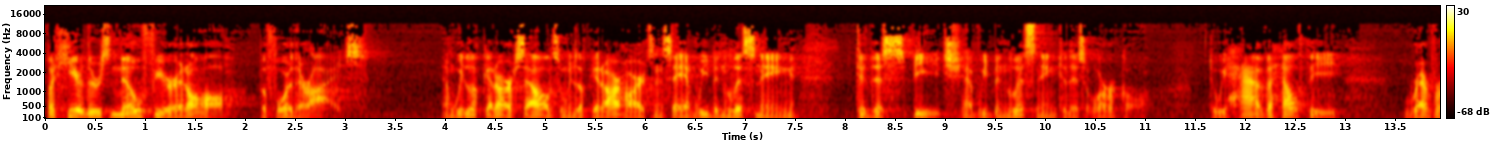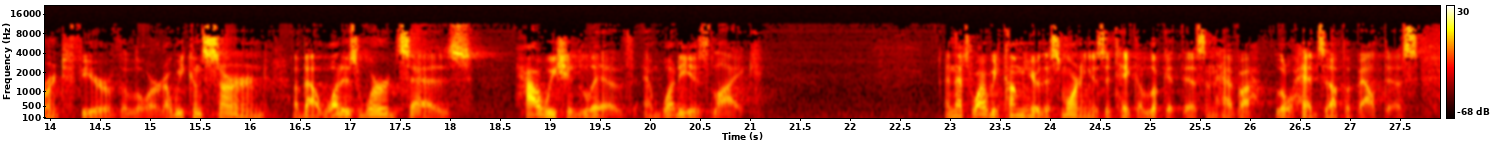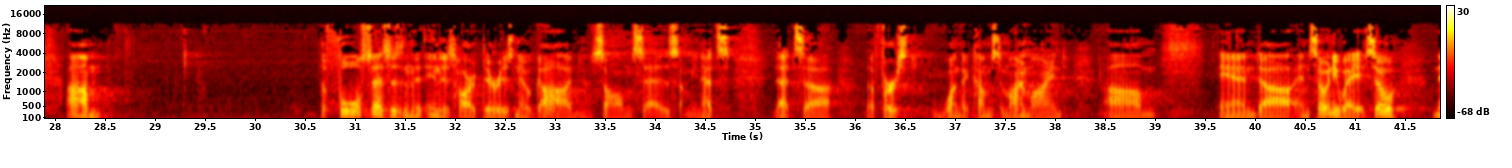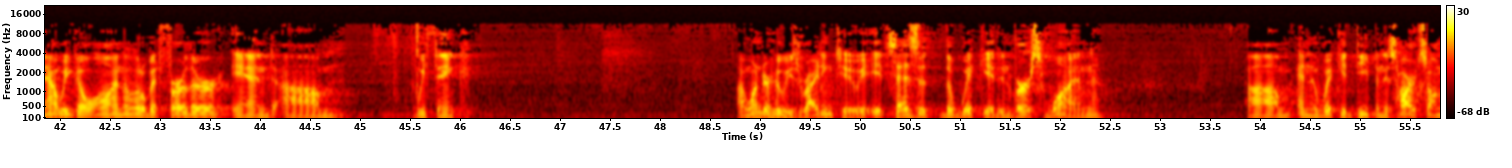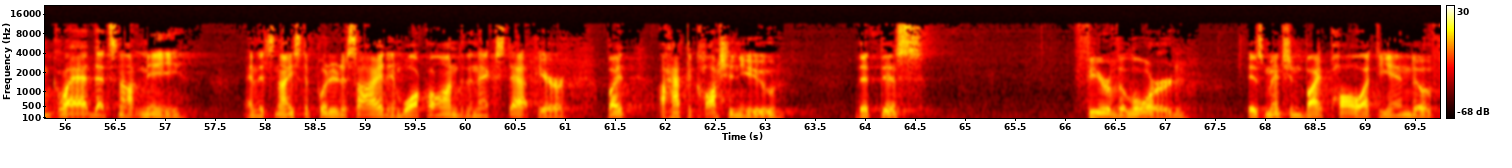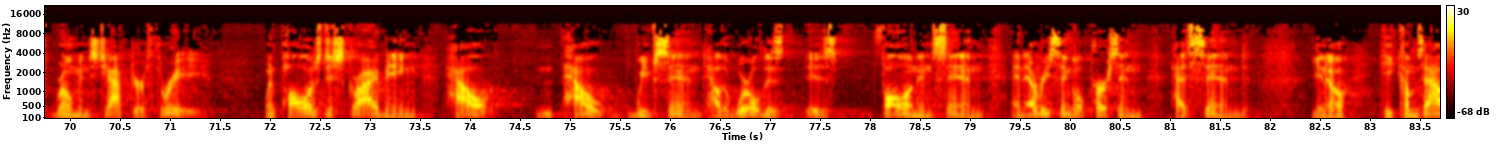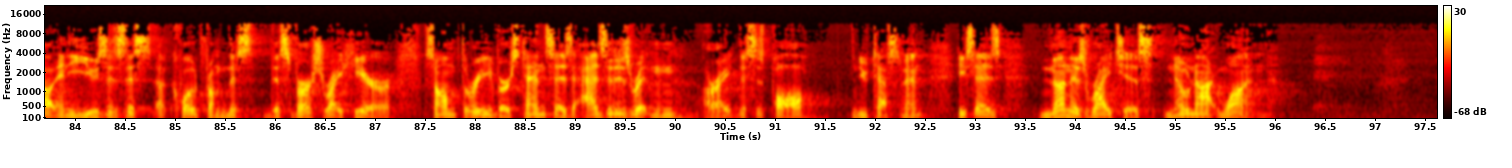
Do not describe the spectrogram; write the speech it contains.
But here there's no fear at all before their eyes. And we look at ourselves and we look at our hearts and say, have we been listening to this speech? Have we been listening to this oracle? Do we have a healthy, reverent fear of the Lord? Are we concerned about what His Word says how we should live and what he is like. And that's why we come here this morning is to take a look at this and have a little heads up about this. Um, the fool says in, his heart, there is no God, Psalm says. I mean, that's, that's, uh, the first one that comes to my mind. Um, and, uh, and so anyway, so now we go on a little bit further and, um, we think, I wonder who he's writing to. It says that the wicked in verse 1, um, and the wicked deep in his heart, so I'm glad that's not me. And it's nice to put it aside and walk on to the next step here. But I have to caution you that this fear of the Lord is mentioned by Paul at the end of Romans chapter 3. When Paul is describing how, how we've sinned, how the world is, is fallen in sin and every single person has sinned, you know, he comes out and he uses this a quote from this this verse right here. Psalm 3 verse 10 says as it is written, all right, this is Paul, New Testament. He says, "None is righteous, no not one."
